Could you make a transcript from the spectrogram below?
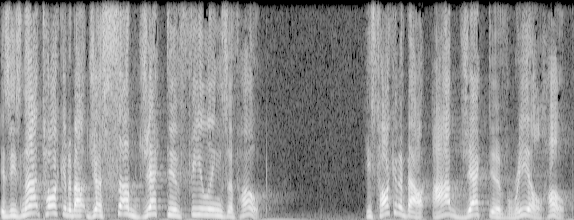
is he's not talking about just subjective feelings of hope. He's talking about objective, real hope.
